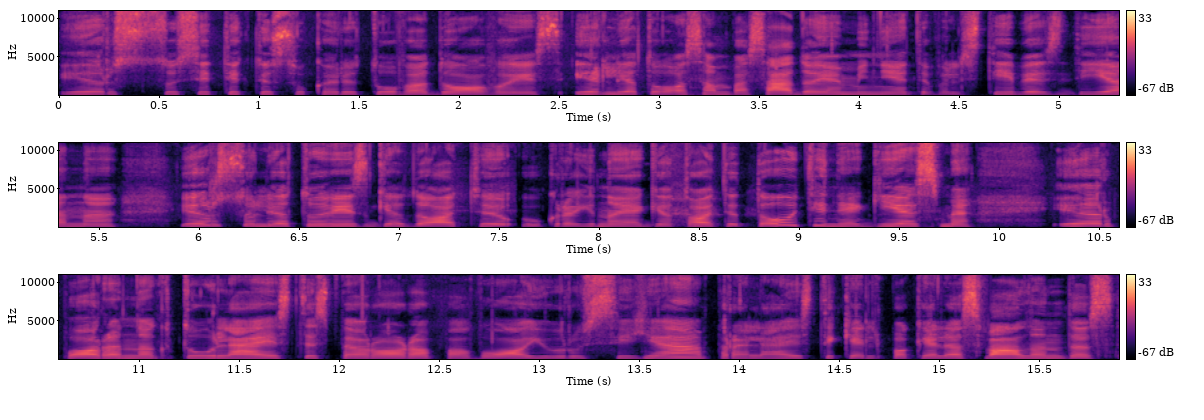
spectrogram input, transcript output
ir susitikti su karitų vadovais, ir Lietuvos ambasadoje minėti valstybės dieną, ir su lietuviais gėdoti, Ukrainoje gėdoti tautinę giesmę, ir porą naktų leistis per oro pavojų Rusija, praleisti kel, po kelias valandas,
